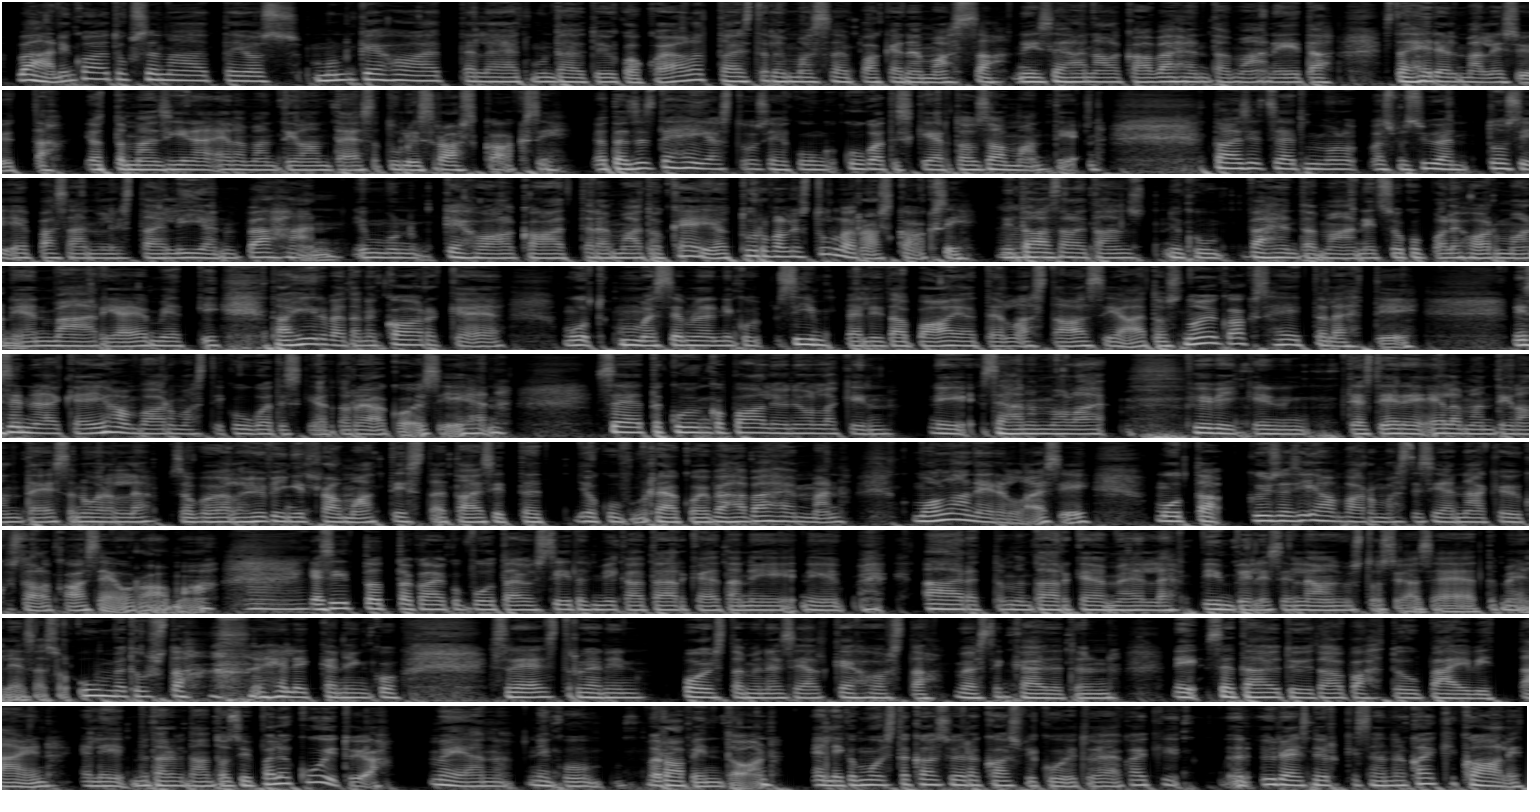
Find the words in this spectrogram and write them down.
vähän niin kuin ajatuksena, että jos mun keho ajattelee, että mun täytyy koko ajan olla taistelemassa ja pakenemassa, niin sehän alkaa vähentämään niitä, sitä hedelmällisyyttä, jotta mä en siinä elämäntilanteessa tulisi raskaaksi. Joten se sitten heijastuu siihen kuukatiskiertoon saman tien. Tai sitten se, että jos mä syön tosi epäsäännöllistä tai liian vähän, niin mun keho alkaa ajattelemaan, että okei, on turvallista tulla raskaaksi. Niin taas mm. aletaan niin kuin vähentämään niitä sukupuolihormonien määriä ja miettii, tämä on hirveä tänne karkea, mutta mun mielestä semmoinen niin simppeli tapa ajatella sitä asiaa, että jos noin kaksi heittelehtii, niin sen jälkeen ihan varmasti kuukautiskierto reagoi siihen. Se, että kuinka paljon jollakin, niin sehän on me ollaan hyvinkin tietysti eri elämäntilanteissa nuorelle, se voi olla hyvinkin dramaattista tai sitten joku reagoi vähän vähemmän, kun me ollaan erilaisia. Mutta kyllä se ihan varmasti siellä näkyy, kun se alkaa seuraamaan. Mm. Ja sitten totta kai, kun puhutaan just siitä, että mikä on tärkeää, niin, niin äärettömän tärkeää meille pimpillisille on just tosiaan se, että meillä ei saisi olla ummetusta. Eli niin kuin se estrogenin poistaminen sieltä kehosta, myös sen käytetyn, niin se täytyy tapahtua päivittäin. Eli me tarvitaan tosi paljon kuituja meidän niin kuin, ravintoon. Eli muistakaa syödä kasvikuituja ja kaikki yleisnyrkkisääntö, kaikki kaalit.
